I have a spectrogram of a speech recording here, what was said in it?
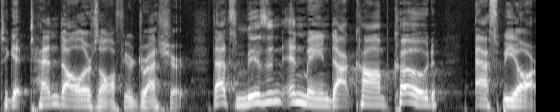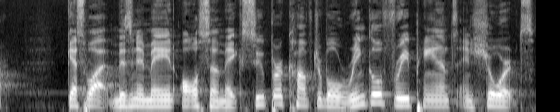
to get $10 off your dress shirt. That's mizzenandmain.com code SBR. Guess what? Mizzen and Main also makes super comfortable wrinkle-free pants and shorts,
